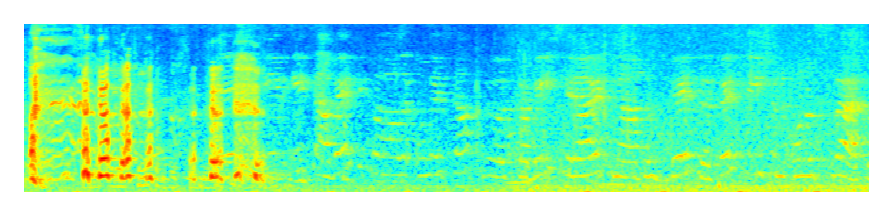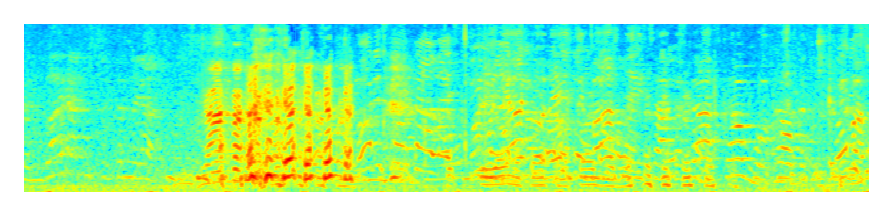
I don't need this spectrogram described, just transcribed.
Pa, pa vienam, pa vienam. Ir š... Jā, Vienu brīdi domāju, kāpēc Kristus nesaka sprediķi, bet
